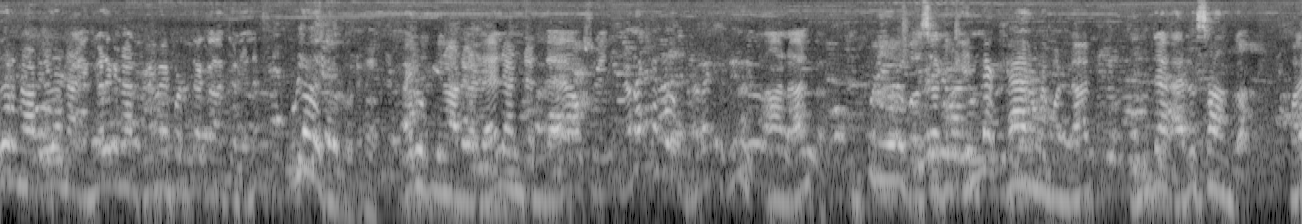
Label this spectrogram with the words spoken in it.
வேறு நாடுகளில் நான் எங்களுக்கு நான் பெருமைப்படுத்த காய்ச்சல் உள்ளதை சொல்லுவேன் ஐரோப்பிய நாடுகளில் லண்டனில் ஆஸ்திரேலியா நடக்கிறது நடக்குது. ஆனால் இப்படி ஒரு வசதி என்ன காரணம் என்றால் இந்த அரசாங்கம் பல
